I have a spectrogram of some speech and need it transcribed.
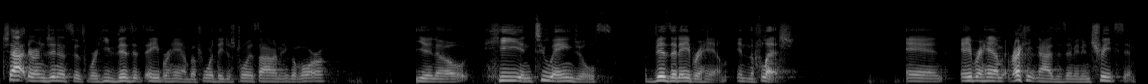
chapter in Genesis where he visits Abraham before they destroy Sodom and Gomorrah. You know, he and two angels visit Abraham in the flesh. And Abraham recognizes him and entreats him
